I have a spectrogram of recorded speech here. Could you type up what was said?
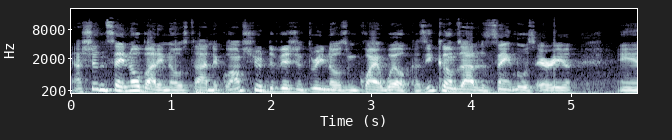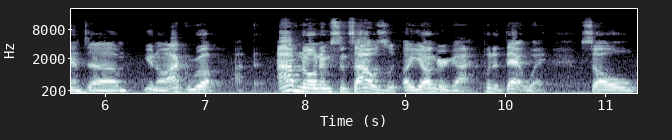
I shouldn't say nobody knows Todd Nichol. I'm sure Division Three knows him quite well because he comes out of the St. Louis area, and um, you know I grew up. I've known him since I was a younger guy. Put it that way. So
